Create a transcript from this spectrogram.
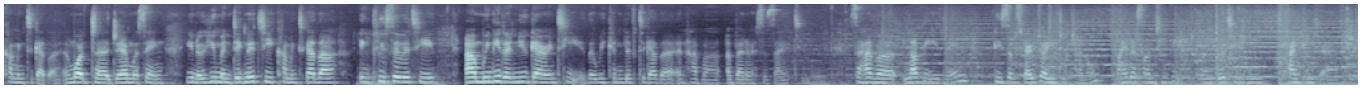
coming together. And what uh, JM was saying, you know, human dignity coming together, inclusivity. Um, we need a new guarantee that we can live together and have a, a better society. So have a lovely evening. Please subscribe to our YouTube channel. Find us on TV on GoTV, Prime Peter Air.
